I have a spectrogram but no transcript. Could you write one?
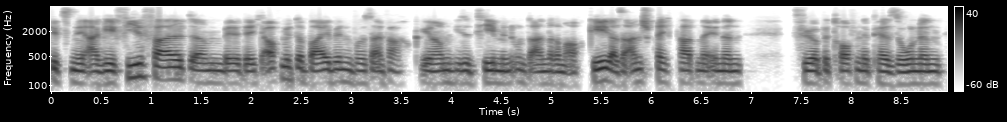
gibt es eine AG Vielfalt, ähm, bei der ich auch mit dabei bin, wo es einfach genau um diese Themen unter anderem auch geht, also AnsprechpartnerInnen für betroffene Personen.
